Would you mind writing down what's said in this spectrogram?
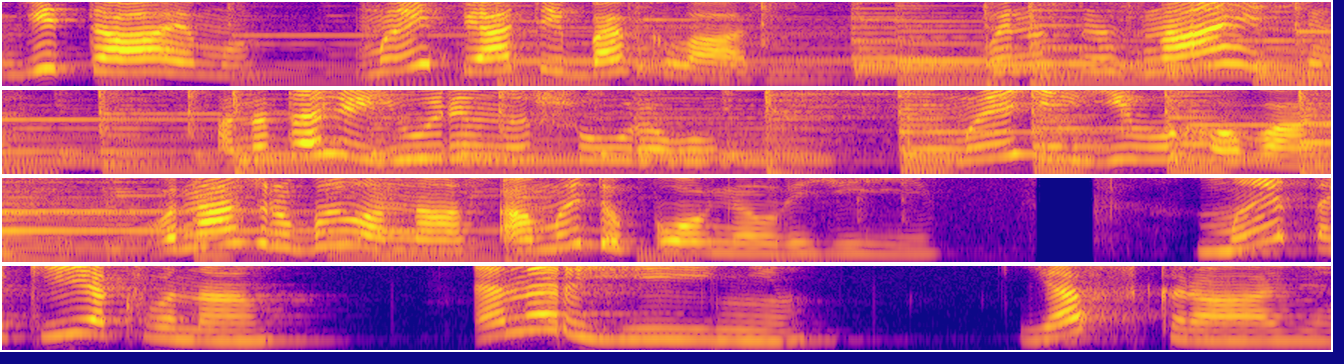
Вітаємо! Ми п'ятий Б клас. Ви нас не знаєте? А Наталію Юрівну Шурову. Ми її вихованці. Вона зробила нас, а ми доповнили її. Ми такі, як вона, енергійні, яскраві,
